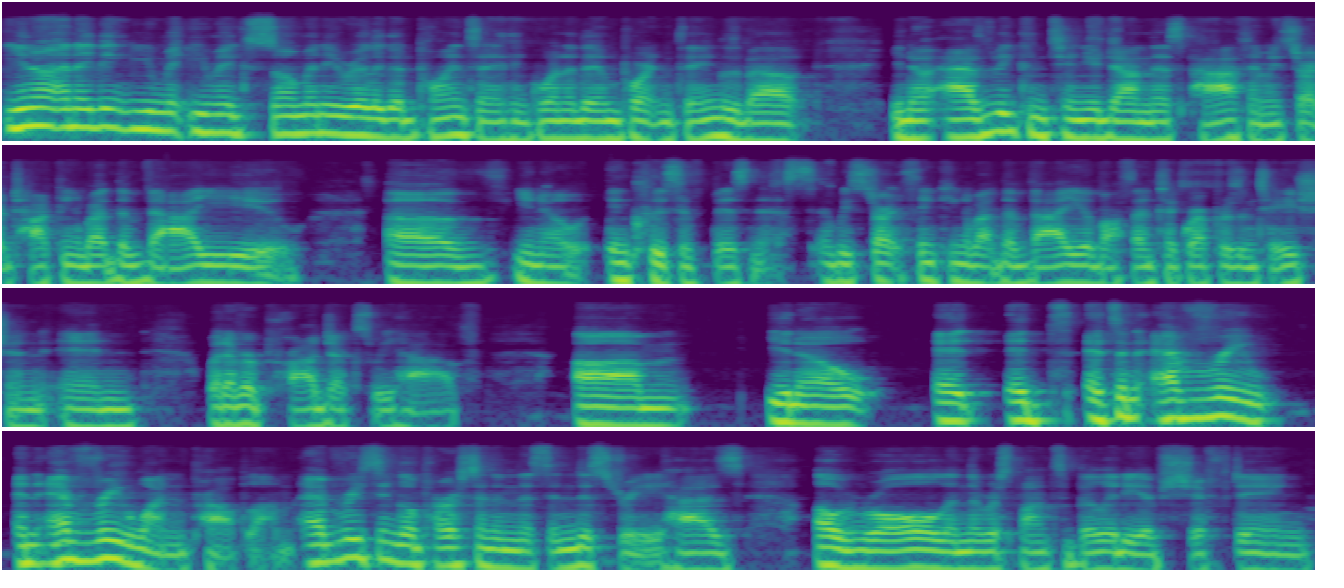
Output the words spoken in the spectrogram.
you know and i think you, you make so many really good points and i think one of the important things about you know as we continue down this path and we start talking about the value of you know inclusive business and we start thinking about the value of authentic representation in whatever projects we have um, you know it it's it's an every an everyone problem. Every single person in this industry has a role in the responsibility of shifting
